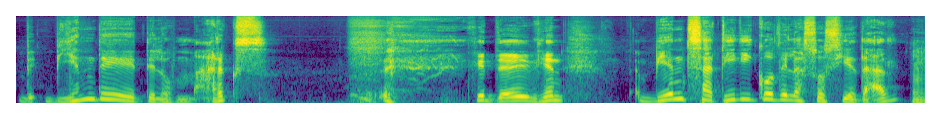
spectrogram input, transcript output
bien de, de los Marx. Bien, bien satírico de la sociedad Mm.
